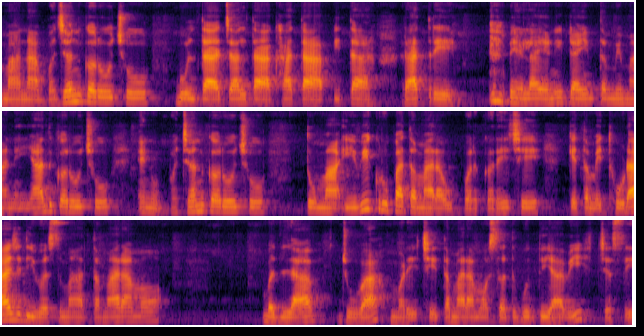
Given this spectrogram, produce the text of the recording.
માના ભજન કરો છો, બોલતા, ચાલતા, ખાતા, પીતા, રાત્રે પહેલાં એની ટાઈમ તમે માને યાદ કરો છો, એનું ભજન કરો છો, તો માં એવી કૃપા તમારા ઉપર કરે છે કે તમે થોડા જ દિવસમાં તમારામાં બદલાવ જોવા મળે છે. તમારામાં સદબુદ્ધિ આવી જશે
